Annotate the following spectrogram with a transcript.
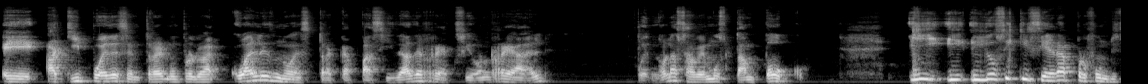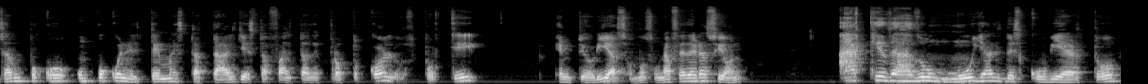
eh, aquí puedes entrar en un problema. ¿Cuál es nuestra capacidad de reacción real pues no la sabemos tampoco. Y, y, yo sí quisiera profundizar un poco, un poco en el tema estatal y esta falta de protocolos, porque en teoría somos una federación, ha quedado muy al descubierto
